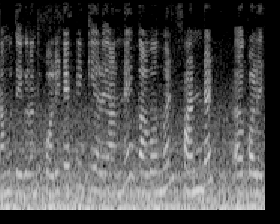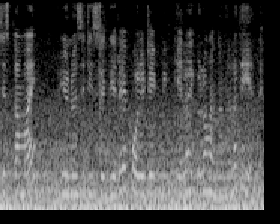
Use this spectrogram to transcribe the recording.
නමුත් ඒගොල්ලන්ගේ පොලිටෙක්නික් කියලා යන්නේ ගවර්න්මන්ට් ෆන්ඩඩ් කොලේජස් තමයි යුනිවර්සිටිස් විදිහට පොලිටෙක්නික් කියලා ඒගොල්ලෝ හඳුන්වලා තියෙන්නේ.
